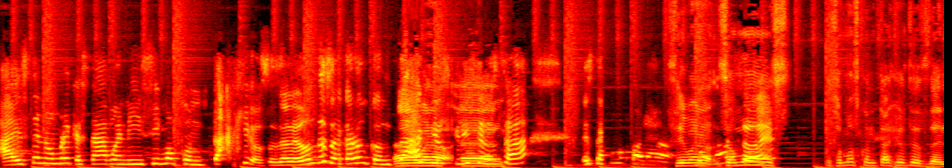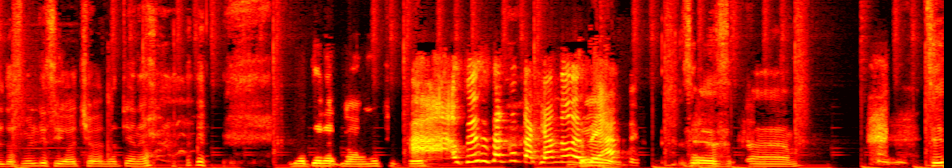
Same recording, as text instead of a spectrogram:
a este nombre que está buenísimo, contagios. O sea, ¿de dónde sacaron contagios? Ah, está, como para. Sí, bueno, somos, ¿eh? somos contagios desde el 2018, no tiene. no tiene como mucho. Ah, ustedes están contagiando desde antes. Sí, es, ah, sí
